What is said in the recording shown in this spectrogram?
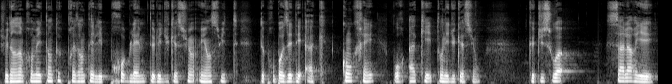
Je vais dans un premier temps te présenter les problèmes de l'éducation et ensuite te proposer des hacks concrets pour hacker ton éducation. Que tu sois salarié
